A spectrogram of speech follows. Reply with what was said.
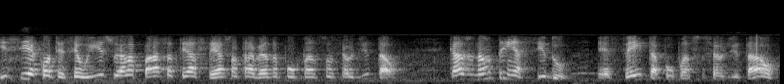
E se aconteceu isso, ela passa a ter acesso através da poupança social digital. Caso não tenha sido é, feita a poupança social digital,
